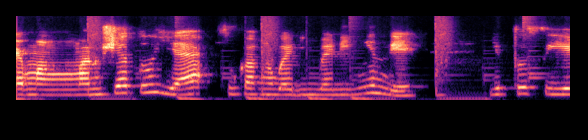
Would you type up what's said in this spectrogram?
emang manusia tuh ya suka ngebanding-bandingin deh. Gitu sih.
